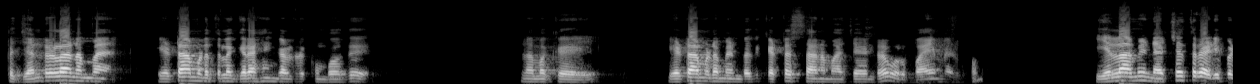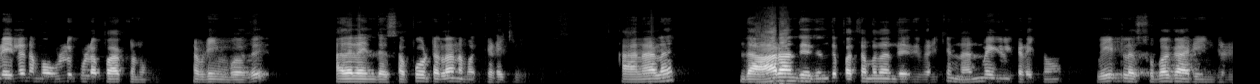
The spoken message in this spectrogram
இப்போ ஜென்ரலாக நம்ம எட்டாம் இடத்துல கிரகங்கள் இருக்கும்போது நமக்கு எட்டாம் இடம் என்பது கெட்ட ஸ்தானமாச்சே என்ற ஒரு பயம் இருக்கும். எல்லாமே நட்சத்திர அடிப்படையில் நம்ம உள்ளுக்குள்ளே பார்க்கணும் அப்படிங்கும்போது அதில் இந்த சப்போர்ட்டெல்லாம் நமக்கு கிடைக்குது. அதனால் இந்த ஆறாம் தேதியிலேருந்து பத்தொன்பதாம் தேதி வரைக்கும் நன்மைகள் கிடைக்கும். வீட்டில் சுபகாரியங்கள்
